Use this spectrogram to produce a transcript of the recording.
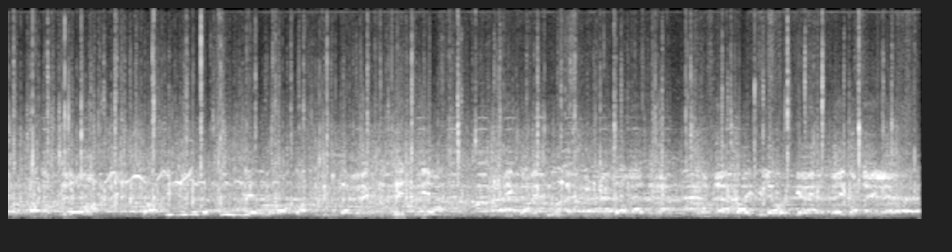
Euroopan otteella 26 euroa 29 senttiä. Mikäli tilanne pysyy tällaisena. Onnea kaikille oikein veikanneille.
